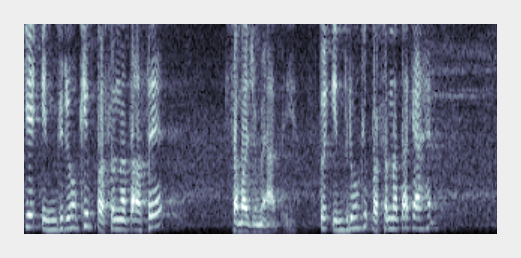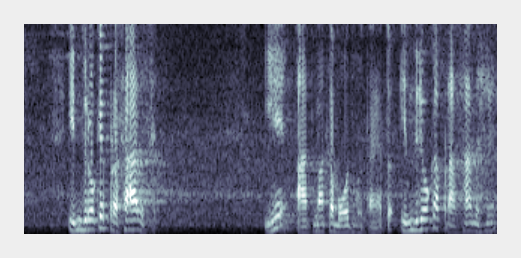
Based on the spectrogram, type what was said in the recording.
कि इंद्रियों की प्रसन्नता से समझ में आती है। तो इंद्रियों की प्रसन्नता क्या है? इंद्रियों के प्रसाद से। ये आत्मा का बोध होता है। तो इंद्रियों का प्रासाद है।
